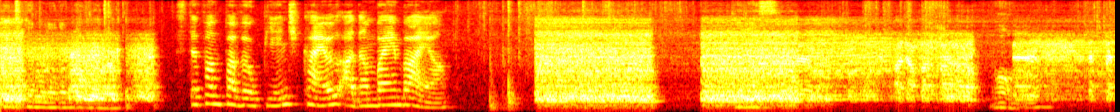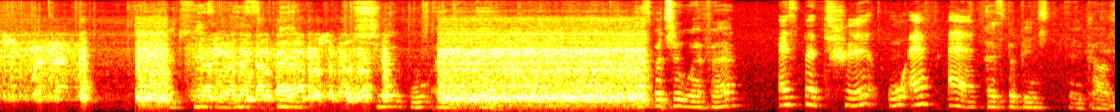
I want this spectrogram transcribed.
5, Karola Dambara. Stefan Paweł 5, Kyle Adam Bajembaja. O, Proszę bardzo. SP3 UFE, SP3 UFE. SP5 KB.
